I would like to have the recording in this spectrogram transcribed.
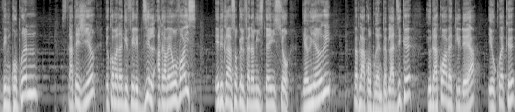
vient comprendre stratégie hein, et Guy Philippe dit à travers un voice et déclaration qu'il fait dans l'émission Guerrier Henry, peuple a comprendre. Peuple a dit que est d'accord avec l'idée et il croit que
